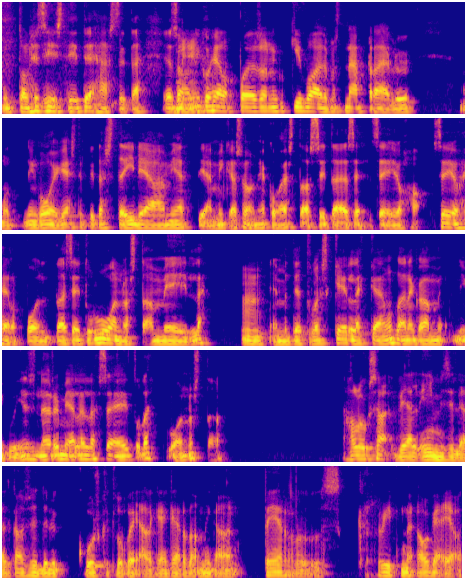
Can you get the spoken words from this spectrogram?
Mutta oli siistiä tehdä sitä. Ja se niin. on niin kuin helppoa ja se on niin kuin kivaa semmoista näppäilyä. Mutta niin oikeasti pitäisi sitä ideaa miettiä, mikä se on, ja koestaa sitä, ja se, se, ei, ole, se ei ole helppoa, tai se ei tule luonnostaan meille. Mm. En mä tiedä, tuleeko kellekään, mutta ainakaan me, niin kuin insinöörimielellä se ei tule luonnostaan. Haluatko vielä ihmisille, jotka on syntynyt 60-luvun jälkeen kertoa, mikä on Perl Script? Okei, okay, joo,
